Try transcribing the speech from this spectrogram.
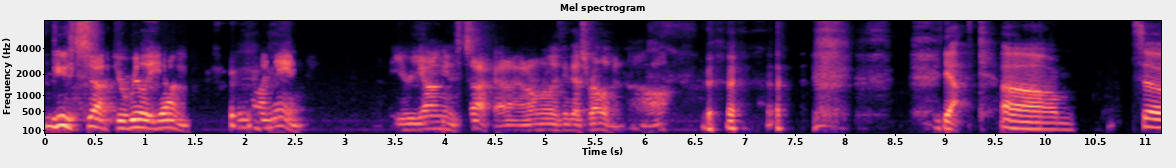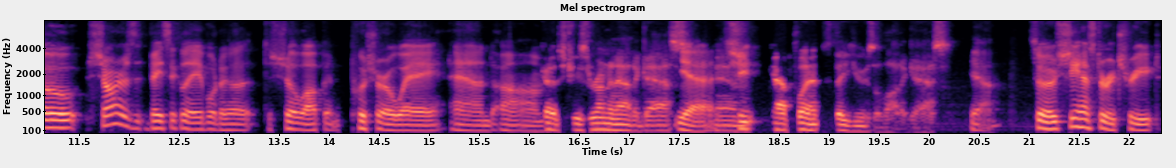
You suck. You're really young. What's my name? You're young and suck. I don't, I don't really think that's relevant. Aw. yeah. Um, so Char is basically able to to show up and push her away, and um, because she's running out of gas. Yeah, and she- gas plants they use a lot of gas. Yeah. So she has to retreat.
